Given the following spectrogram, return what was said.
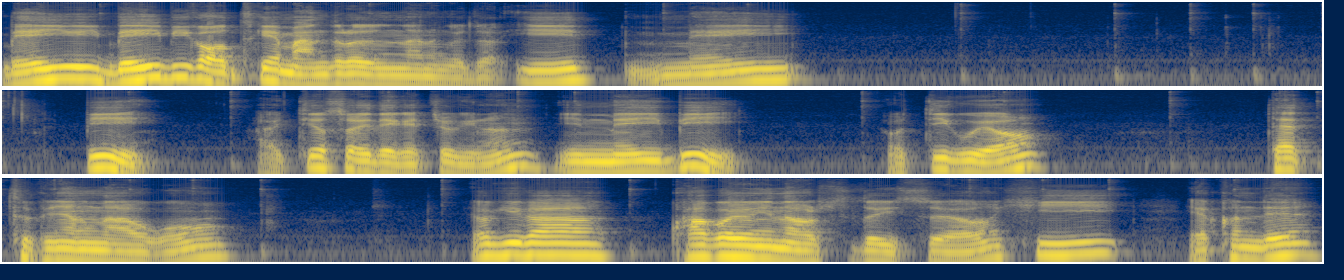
may maybe가 어떻게 만들어졌다는 거죠. it may be 아, 띄었어야 되겠죠, 여기는 it may be 어, 띄고요. that 그냥 나오고 여기가 과거형이 나올 수도 있어요. he 예컨대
